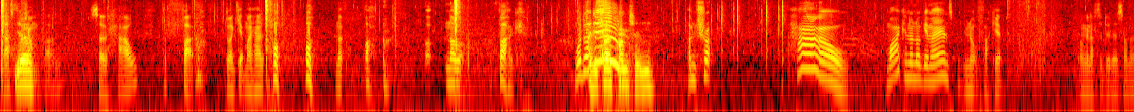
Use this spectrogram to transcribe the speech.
That's the Yeah. jump button. So how the fuck do I get my hands? Oh, oh, no, oh, oh no, fuck. What do I try do? punching. I'm try. How? Why can I not get my hands? You know, fuck it. I'm gonna have to do this, aren't I?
